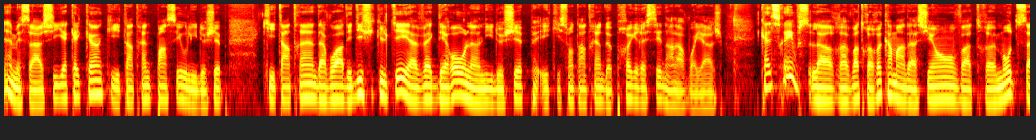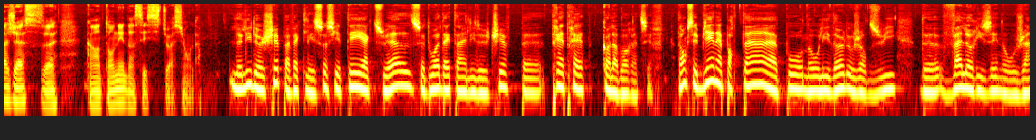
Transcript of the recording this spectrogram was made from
un message. S'il y a quelqu'un qui est en train de penser au leadership, qui est en train d'avoir des difficultés avec des rôles en leadership et qui sont en train de progresser dans leur voyage, quelle serait leur, votre recommandation, votre mot de sagesse euh, quand on est dans ces situations-là? Le leadership avec les sociétés actuelles se doit d'être un leadership euh, très, très collaboratif. Donc, c'est bien important pour nos leaders d'aujourd'hui de valoriser nos gens,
